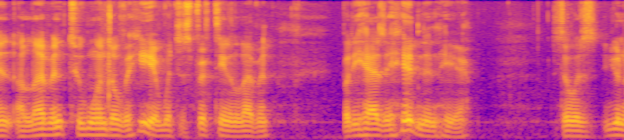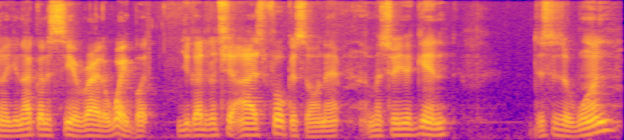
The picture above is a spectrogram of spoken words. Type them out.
and 11, two ones over here, which is 15, 11. But he has it hidden in here. So it's, you know, you're not going to see it right away, but you got to let your eyes focus on that. I'm going to show you again. This is a 1,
